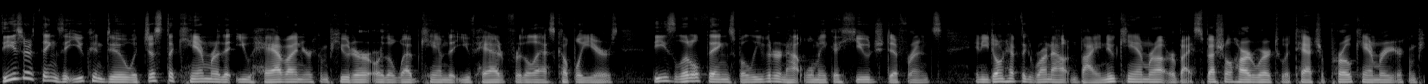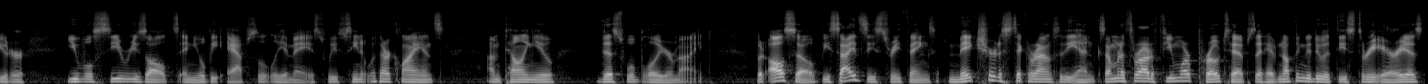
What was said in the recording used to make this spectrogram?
these are things that you can do with just the camera that you have on your computer or the webcam that you've had for the last couple years. These little things, believe it or not, will make a huge difference. And you don't have to run out and buy a new camera or buy special hardware to attach a pro camera to your computer. You will see results and you'll be absolutely amazed. We've seen it with our clients. I'm telling you, this will blow your mind. But also, besides these three things, make sure to stick around to the end because I'm going to throw out a few more pro tips that have nothing to do with these three areas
